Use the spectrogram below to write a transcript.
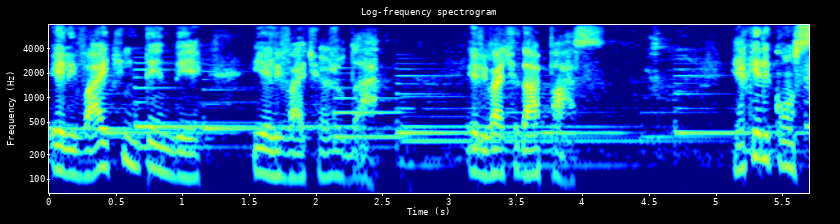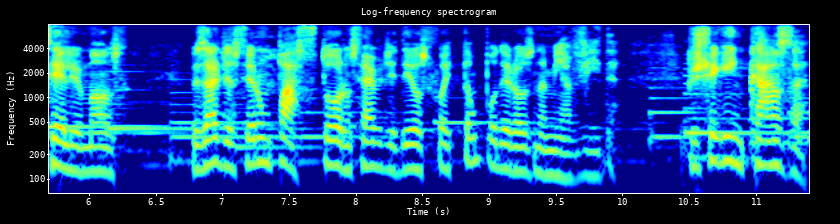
Ele vai te entender e Ele vai te ajudar. Ele vai te dar paz. E aquele conselho, irmãos, apesar de eu ser um pastor, um servo de Deus, foi tão poderoso na minha vida. Eu cheguei em casa,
